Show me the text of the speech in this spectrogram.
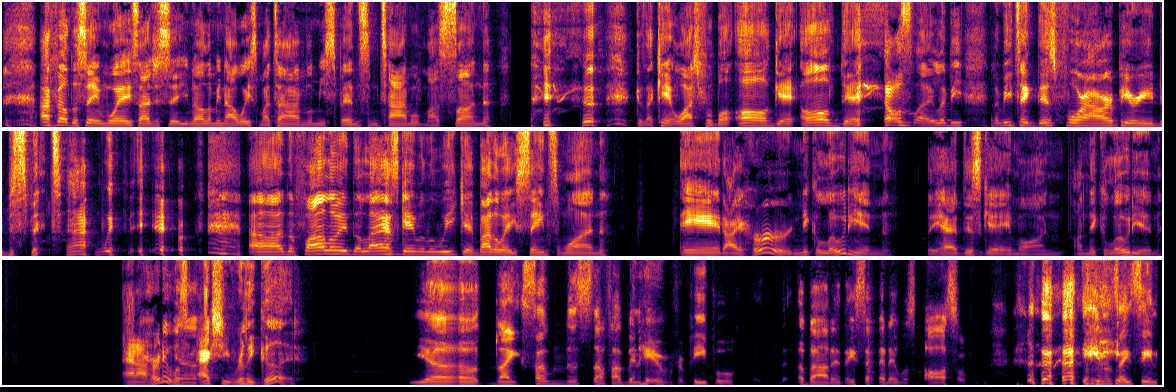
I felt the same way, so I just said, you know, let me not waste my time. Let me spend some time with my son because I can't watch football all day. All day, I was like, let me let me take this four hour period to spend time with him. Uh, the following, the last game of the weekend. By the way, Saints won, and I heard Nickelodeon. They had this game on on Nickelodeon, and I heard it was Yeah. actually really good. Yo, like some of the stuff I've been hearing from people about it, they said it was awesome. you know, say seeing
